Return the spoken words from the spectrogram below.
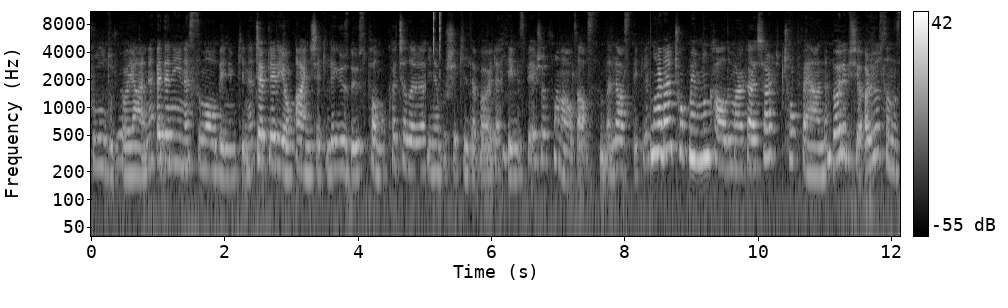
Cool duruyor yani. Bedeni yine small benimkinin. Cepleri yok. Aynı şekilde %100 pamuk. Paçaları yine bu şekilde böyle. Bildiğimiz bir eşofman altı aslında. Lastikli. Bunlardan çok memnun kaldım arkadaşlar. Çok beğendim. Böyle bir şey arıyorsanız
